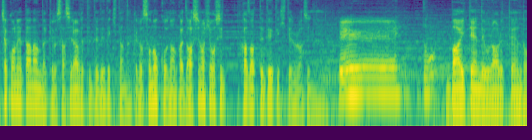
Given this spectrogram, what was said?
ちゃ小ネタなんだけどさ調べてて出てきたんだけどその子なんか雑誌の表紙飾って出てきてるらしいんだよね。へえどう？売店で売られてんだっ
